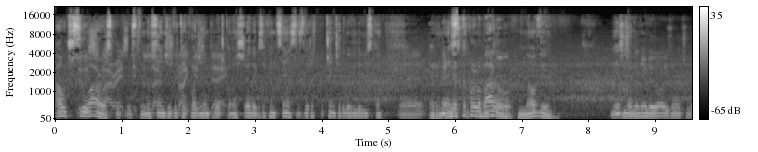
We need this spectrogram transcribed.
Ouch Suarez po prostu. No sędzia tutaj kładzie nam piłeczkę na środek, zachęcając nas do rozpoczęcia tego widowiska. E, Ernesto Ernesto Colobano. Nowy. Nie Jeszcze go nie było i zobaczymy.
